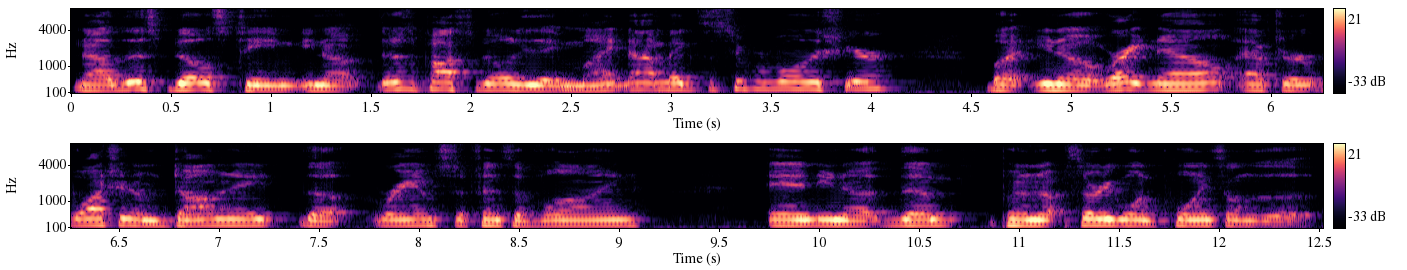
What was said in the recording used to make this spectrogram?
Now, this Bills team, you know, there's a possibility they might not make the Super Bowl this year. But, you know, right now, after watching them dominate the Rams' defensive line and, you know, them putting up 31 points on the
